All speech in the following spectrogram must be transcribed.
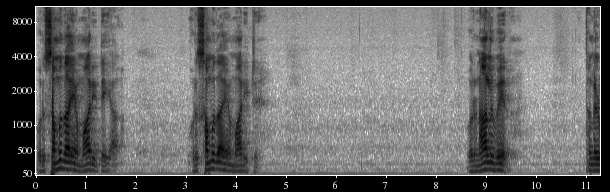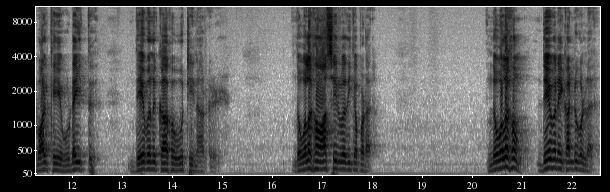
ஒரு சமுதாயம் மாறிட்டேயா? ஒரு சமுதாயம் மாறிட்டு ஒரு நாலு பேர் தங்கள் வாழ்க்கையை உடைத்து தேவனுக்காக ஊற்றினார்கள். இந்த உலகம் ஆசீர்வதிக்கப்பட இந்த உலகம் தேவனை கண்டுகொள்ள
